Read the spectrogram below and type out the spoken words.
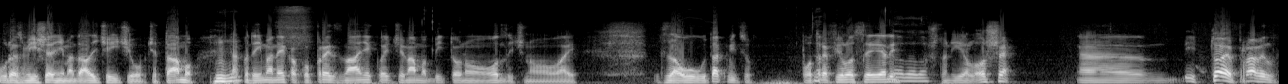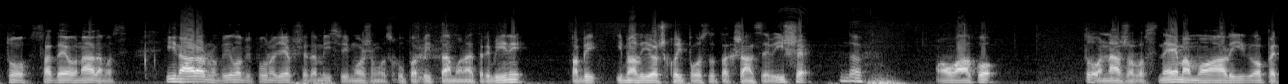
u razmišljanjima da li će ići uopće tamo. Mhm. Tako da ima nekako predznanje koje će nama biti ono odlično ovaj, za ovu utakmicu. Potrefilo se je li, Da, da, da. što nije loše. E, I to je pravilo to, sad evo nadamo se. I naravno bilo bi puno ljepše da mi svi možemo skupa biti tamo na tribini, pa bi imali još koji postotak šanse više. Da. Ovako, to nažalost nemamo, ali opet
